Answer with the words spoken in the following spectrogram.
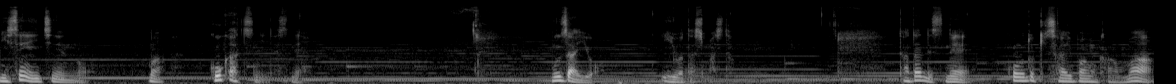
2001年の、まあ、5月にですね無罪を言い渡しました。ただですねこの時裁判官は、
